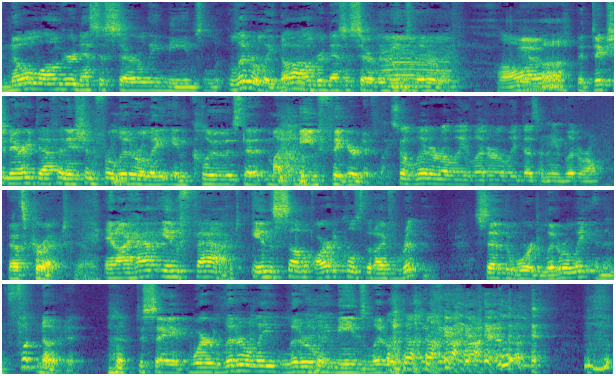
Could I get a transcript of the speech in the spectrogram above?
no longer necessarily means literally no Oh. longer necessarily means literally. Ah. Oh. The dictionary definition for literally includes that it might mean figuratively. So literally, literally doesn't mean literal. That's correct. And I have, in fact, in some articles that I've written, said the word literally and then footnoted it to say where literally literally means literally.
